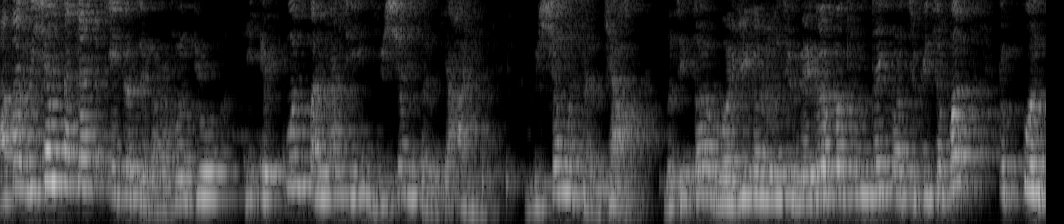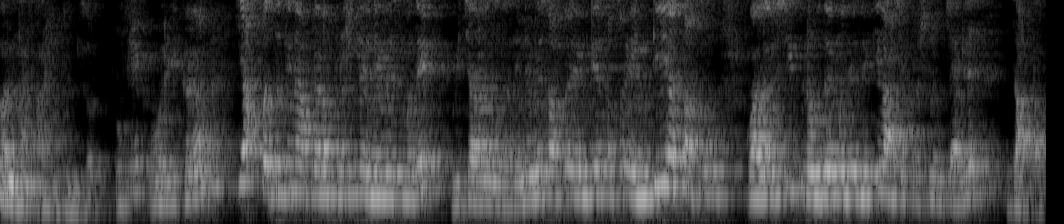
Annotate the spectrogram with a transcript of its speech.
आता विषम संख्या एकच आहे बघा. कोणती हो? ही एकोणपन्नास ही विषम संख्या आहे. विषम संख्या म्हणजे तर वर्गीकरण म्हणजे वेगळं पद कोणतं किंवा चुकीचं पद एकोणपन्नास आहे तुमचं. ओके? वर्गीकरण. या पद्धतीने आपल्याला प्रश्न एन एम एसमध्ये विचारला जातात. एन एम एस असो एम टी एस असो एन टी एस असो स्कॉलरशिप नवोदयमध्ये देखील असे प्रश्न विचारले जातात.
